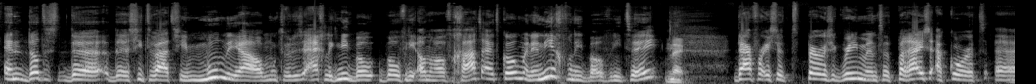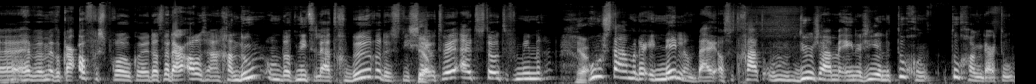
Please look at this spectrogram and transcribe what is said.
En dat is de, de situatie mondiaal. Moeten we dus eigenlijk niet bo boven die anderhalve graad uitkomen. En in ieder geval niet boven die twee. Nee. Daarvoor is het Paris Agreement, het Parijsakkoord, uh, hebben we met elkaar afgesproken dat we daar alles aan gaan doen om dat niet te laten gebeuren. Dus die CO2-uitstoot te verminderen. Ja. Hoe staan we er in Nederland bij als het gaat om duurzame energie en de toegang, toegang daartoe?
